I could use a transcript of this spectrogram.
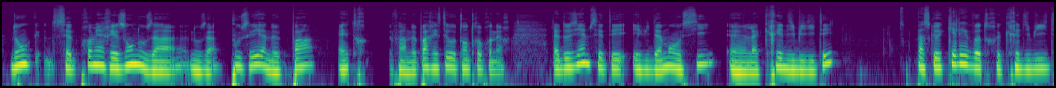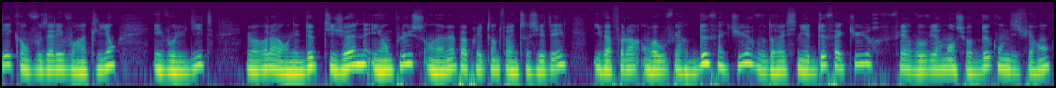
Donc cette première raison nous a, nous a poussé à ne pas être, enfin ne pas rester auto-entrepreneur. La deuxième, c'était évidemment aussi euh, la crédibilité. Parce que quelle est votre crédibilité quand vous allez voir un client et vous lui dites, eh ben voilà, on est deux petits jeunes et en plus, on n'a même pas pris le temps de faire une société, il va falloir, on va vous faire deux factures, vous devrez signer deux factures, faire vos virements sur deux comptes différents,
